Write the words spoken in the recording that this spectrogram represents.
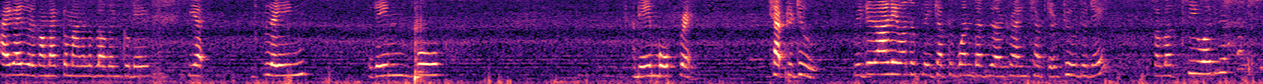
Hi guys, welcome back to my another vlog and today we are playing Rainbow Rainbow Friends Chapter 2. We did not even play Chapter 1 but we are trying Chapter 2 today. So let's see what we have to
